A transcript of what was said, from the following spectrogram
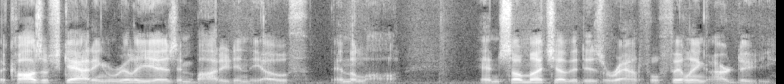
the cause of scouting really is embodied in the oath and the law, and so much of it is around fulfilling our duty.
